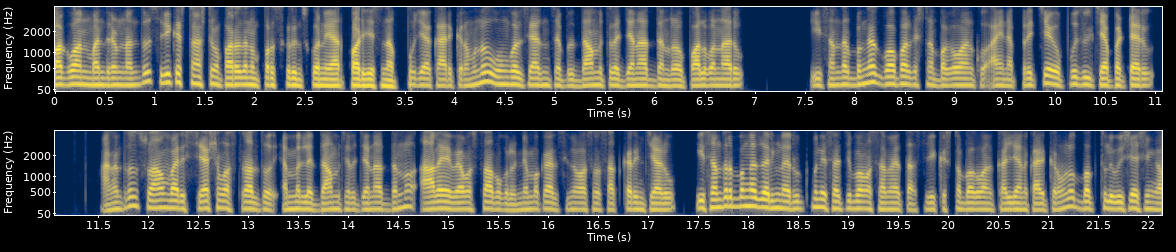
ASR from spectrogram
భగవాన్ మందిరం నందు శ్రీకృష్ణాష్టమి పర్వదనం పురస్కరించుకొని ఏర్పాటు చేసిన పూజా కార్యక్రమంలో ఒంగోలు శాసనసభ్యులు దామతుల జనార్దన్ రావు పాల్గొన్నారు. ఈ సందర్భంగా గోపాలకృష్ణ భగవాన్కు ఆయన ప్రత్యేక పూజలు చేపట్టారు. అనంతరం స్వామివారి శేష వస్త్రాలతో ఎమ్మెల్యే దామచర జనార్దన్ను ఆలయ వ్యవస్థాపకులు నిమ్మకాయల శ్రీనివాసరావు సత్కరించారు. ఈ సందర్భంగా జరిగిన రుక్మిణి సత్యభామ సమేత శ్రీకృష్ణ భగవాన్ కళ్యాణ కార్యక్రమంలో భక్తులు విశేషంగా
